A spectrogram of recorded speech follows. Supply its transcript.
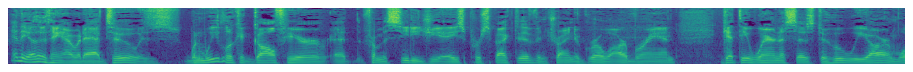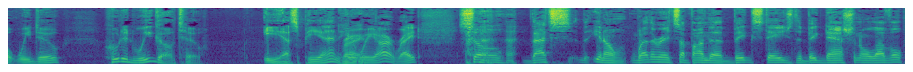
And the other thing I would add too is when we look at golf here at, from the CDGA's perspective and trying to grow our brand, get the awareness as to who we are and what we do. Who did we go to? ESPN. Here Right. we are, right? So that's you know whether it's up on the big stage, the big national level,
